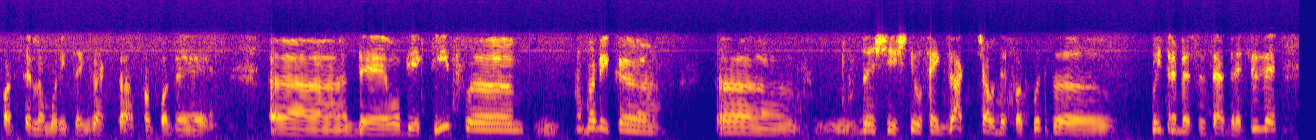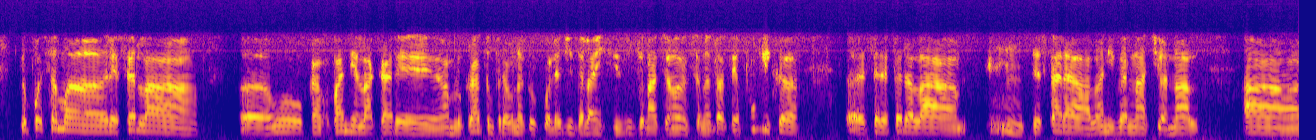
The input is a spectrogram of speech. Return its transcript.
foarte lămurit exact apropo de, uh, de obiectiv. Uh, probabil că și știu exact ce au de făcut, cui trebuie să se adreseze. Eu pot să mă refer la o campanie la care am lucrat împreună cu colegii de la Institutul Național de Sănătate Publică. Se referă la testarea la nivel național a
